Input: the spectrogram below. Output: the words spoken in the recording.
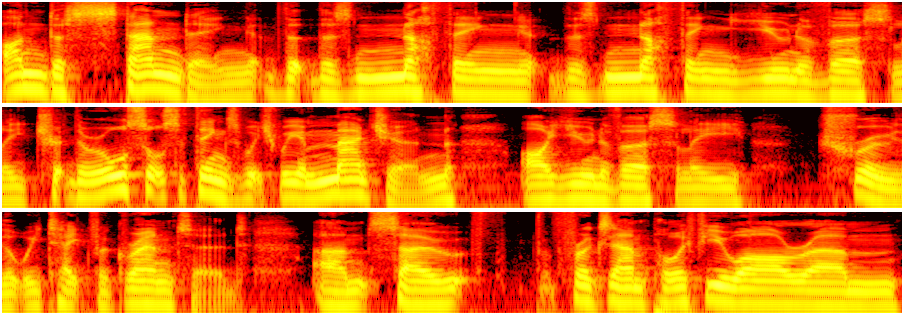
understanding that there's nothing, there's nothing universally true. There are all sorts of things which we imagine are universally true that we take for granted. Um, so, f- for example, if you are um,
